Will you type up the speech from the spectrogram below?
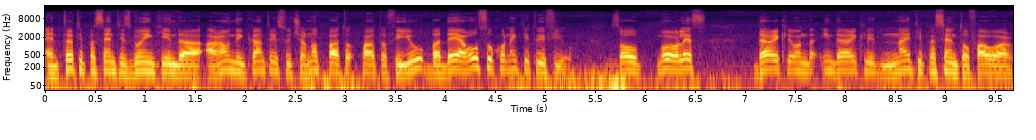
And 30% is going in the surrounding countries which are not part of, part of EU, but they are also connected to EU. So more or less, directly or indirectly, 90% of our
